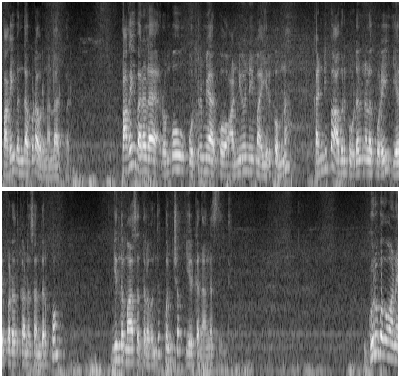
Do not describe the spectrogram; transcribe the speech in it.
பகை வந்தால் கூட அவர் நல்லா இருப்பார். பகை வரலை ரொம்ப ஒற்றுமையாக இருக்கோம் அந்யோன்யமாக இருக்கோம்னா கண்டிப்பாக அவருக்கு உடல்நலக்குறை ஏற்படுறதுக்கான சந்தர்ப்பம் இந்த மாதத்தில் வந்து கொஞ்சம் இருக்கதாங்க செய்யுது. குரு பகவானை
